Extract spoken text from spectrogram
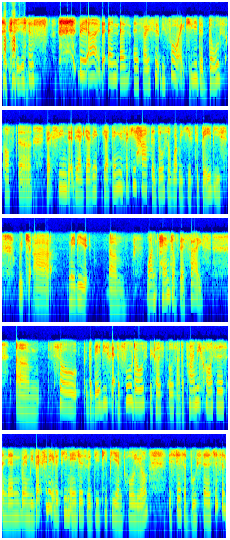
yes. They are, and as as I said before, actually the dose of the vaccine that they are getting getting is actually half the dose of what we give to babies, which are maybe um, one tenth of their size. Um, so the babies get the full dose because those are the primary causes, and then when we vaccinate the teenagers with DTP and polio, it's just a booster. It's just a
